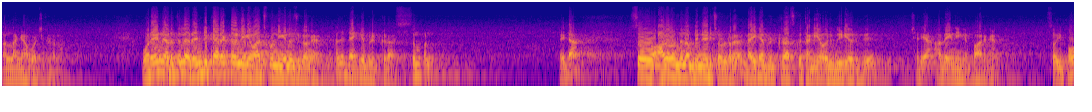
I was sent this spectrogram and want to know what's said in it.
நல்லா ஞாபகம் வச்சுக்கிடணும். ஒரே நேரத்தில் ரெண்டு கேரக்டர் நீங்கள் வாட்ச் பண்ணீங்கன்னு வச்சுக்கோங்க. அது டைஹைபிரிட் கிராஸ் சிம்பிள் ரைட்டா ஸோ அதை வந்து நான் பின்னாடி சொல்கிறேன் டைஹைபிரிட் கிராஸ்க்கு தனியாக ஒரு வீடியோ இருக்குது சரியா? அதை நீங்கள் பாருங்கள் ஸோ இப்போ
